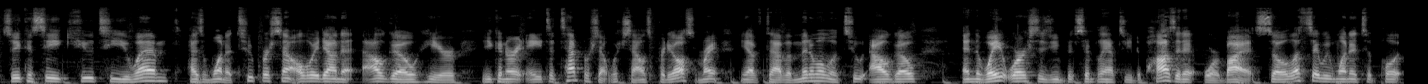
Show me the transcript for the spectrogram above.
So you can see QTUM has 1 to 2% all the way down to Algo here. You can earn 8 to 10%, which sounds pretty awesome, right? You have to have a minimum of 2 Algo. And the way it works is you simply have to deposit it or buy it. So let's say we wanted to put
